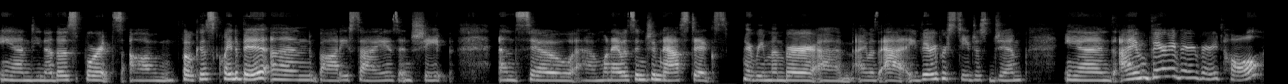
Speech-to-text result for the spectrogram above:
And, you know, those sports um, focus quite a bit on body size and shape. And so um, when I was in gymnastics, I remember um, I was at a very prestigious gym and I am very, very, very tall.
